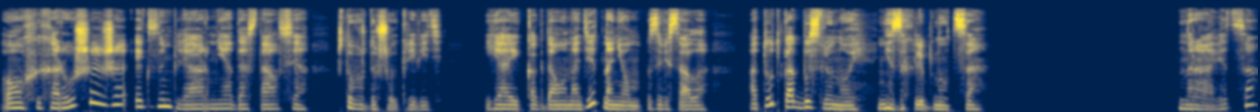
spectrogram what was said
Ох, и хороший же экземпляр мне достался, что уж душой кривить. Я и когда он одет на нем зависала, а тут как бы слюной не захлебнуться. «Нравится?»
